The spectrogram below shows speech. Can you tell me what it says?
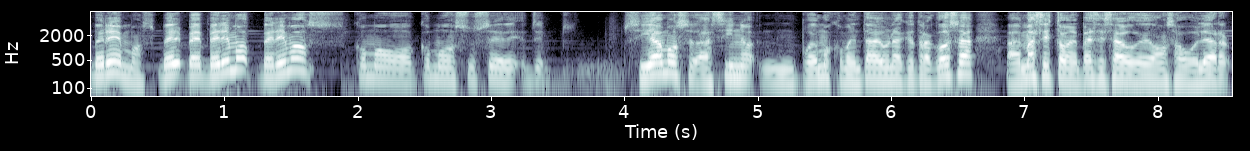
Veremos, ve- ve- veremos, veremos cómo, cómo sucede. De- Sigamos así, no, podemos comentar alguna que otra cosa. Además, esto me parece es algo que vamos a volver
